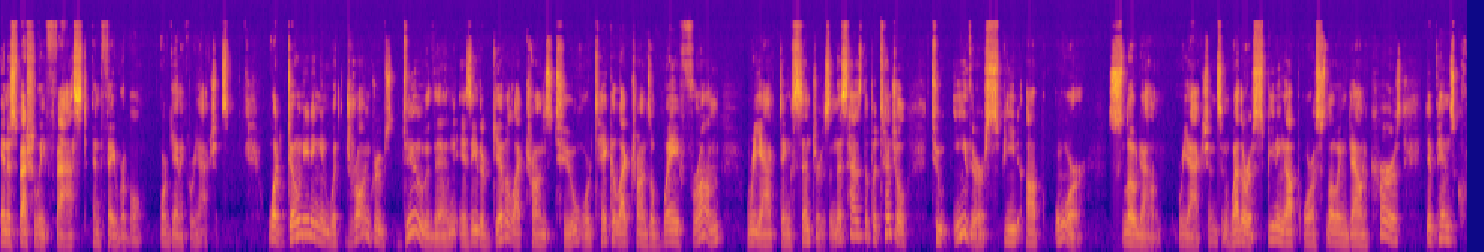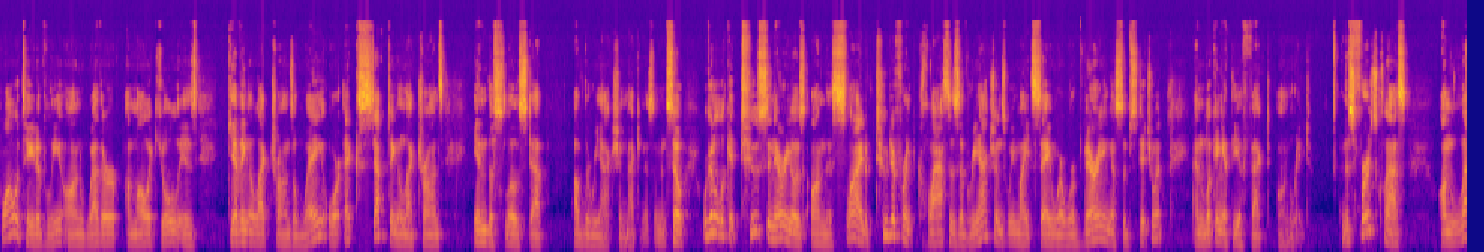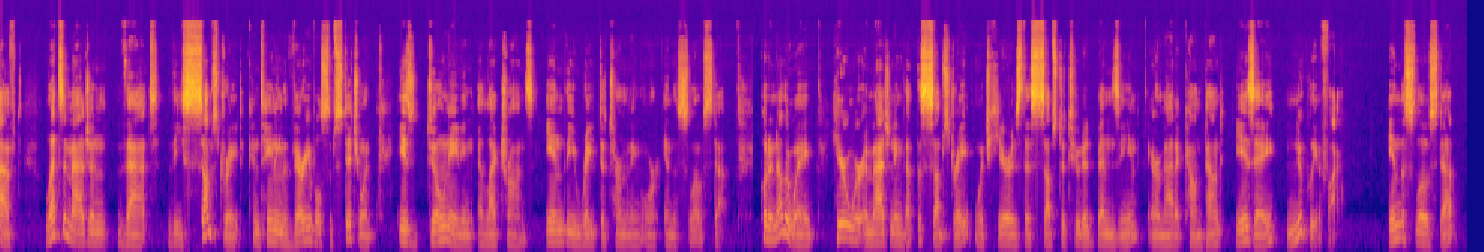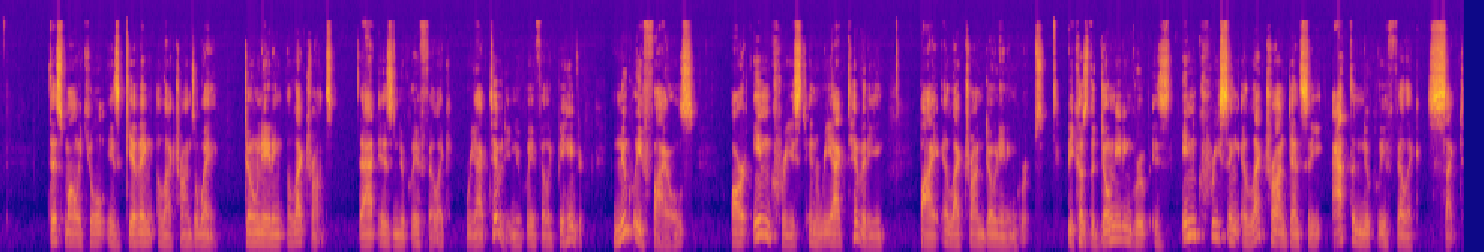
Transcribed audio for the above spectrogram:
in especially fast and favorable organic reactions. What donating and withdrawing groups do then is either give electrons to or take electrons away from reacting centers. And this has the potential to either speed up or slow down reactions. And whether a speeding up or a slowing down occurs depends qualitatively on whether a molecule is giving electrons away or accepting electrons in the slow step of the reaction mechanism. And so we're going to look at two scenarios on this slide of two different classes of reactions we might say where we're varying a substituent and looking at the effect on rate. This first class on the left, let's imagine that the substrate containing the variable substituent is donating electrons in the rate determining or in the slow step. Put another way, here we're imagining that the substrate, which here is this substituted benzene aromatic compound, is a nucleophile. In the slow step, this molecule is giving electrons away, donating electrons. That is nucleophilic reactivity, nucleophilic behavior. Nucleophiles are increased in reactivity by electron donating groups because the donating group is increasing electron density at the nucleophilic site.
